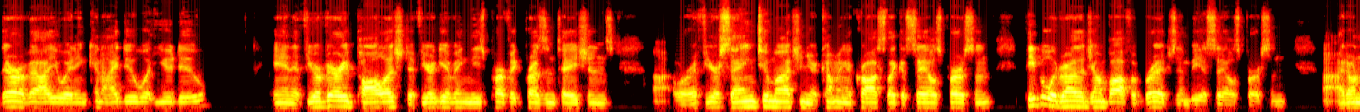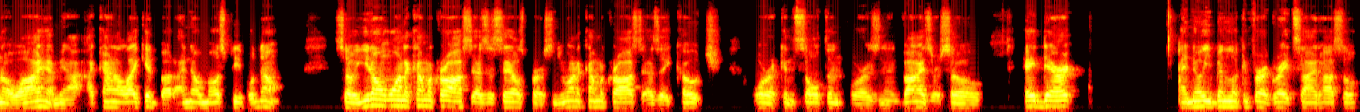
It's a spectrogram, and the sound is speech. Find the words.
They're evaluating can i do what you do? And if you're very polished if you're giving these perfect presentations uh, or if you're saying too much and you're coming across like a salesperson, people would rather jump off a bridge than be a salesperson. Uh, I don't know why. I mean, I, I kind of like it, but I know most people don't. So you don't want to come across as a salesperson. You want to come across as a coach or a consultant or as an advisor. So, hey, Derek, I know you've been looking for a great side hustle.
